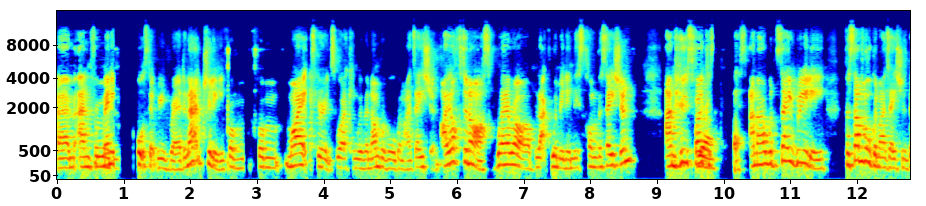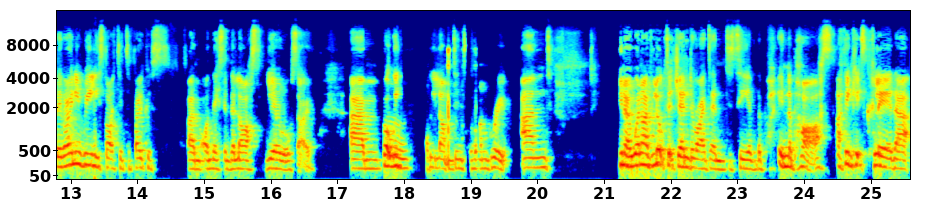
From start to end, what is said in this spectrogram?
um, and from many mm. reports that we've read and actually from from my experience working with a number of organizations i often ask where are black women in this conversation and who's focused yeah this. And I would say, really, for some organisations, they've only really started to focus um, on this in the last year or so. Um, but mm. we we lumped into one group, and you know, when I've looked at gender identity of the in the past, I think it's clear that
